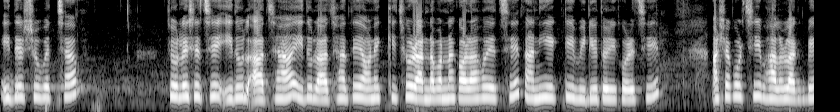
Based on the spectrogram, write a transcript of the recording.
ঈদের শুভেচ্ছা। চলে এসেছে ঈদুল আজহা। ঈদুল আজহাতে অনেক কিছু রান্নাবান্না করা হয়েছে, তা নিয়ে একটি ভিডিও তৈরি করেছি। আশা করছি ভালো লাগবে।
